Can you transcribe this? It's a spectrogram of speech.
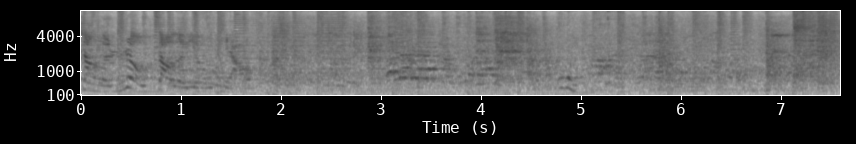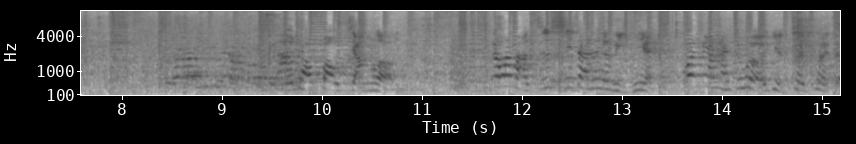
上了肉燥的油条，油条爆浆了，因为会把汁吸在那个里面，外面还是会有一点脆脆的，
